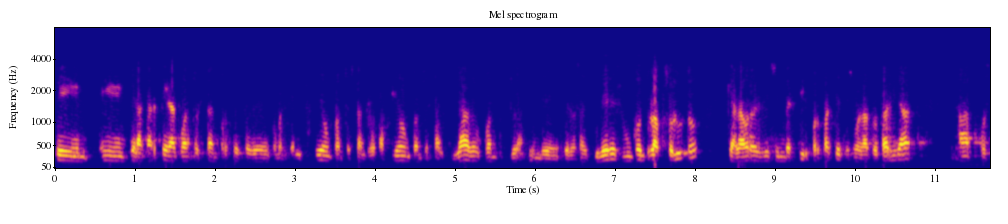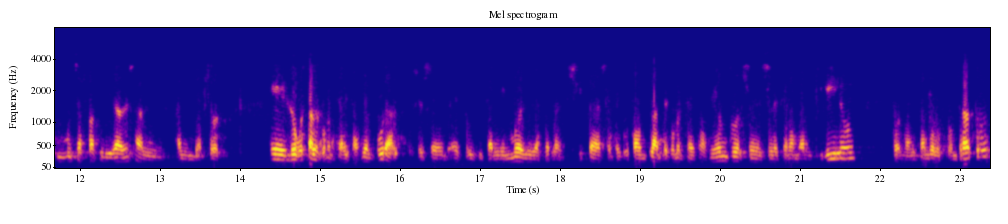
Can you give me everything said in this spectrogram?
eh, de, la cartera, cuánto está en proceso de comercialización, cuánto está en rotación, cuánto está alquilado, cuánto es duración de, los alquileres, un control absoluto que a la hora de desinvertir por paquetes o la totalidad da pues, muchas facilidades al, inversor. Eh, luego está la comercialización pura, pues es publicitar el inmueble y hacer las visitas, ejecutar un plan de comercialización, pues eh, seleccionando al inquilino, formalizando los contratos.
